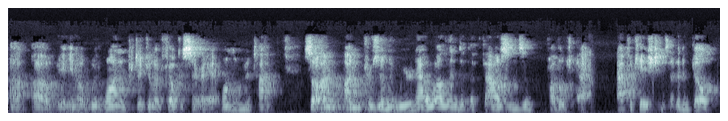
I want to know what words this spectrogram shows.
uh, uh, you know, with one particular focus area at one moment in time. So I'm, I'm presuming we are now well into the thousands of public applications that have been built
